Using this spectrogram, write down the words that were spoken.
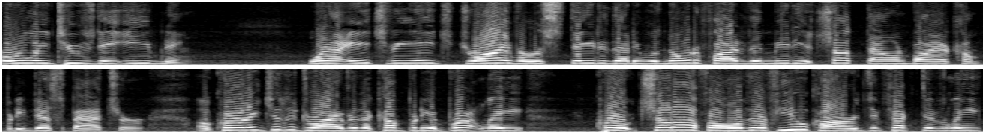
early Tuesday evening when an HVH driver stated that he was notified of the immediate shutdown by a company dispatcher. According to the driver, the company abruptly quote, shut off all of their fuel cards, effectively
